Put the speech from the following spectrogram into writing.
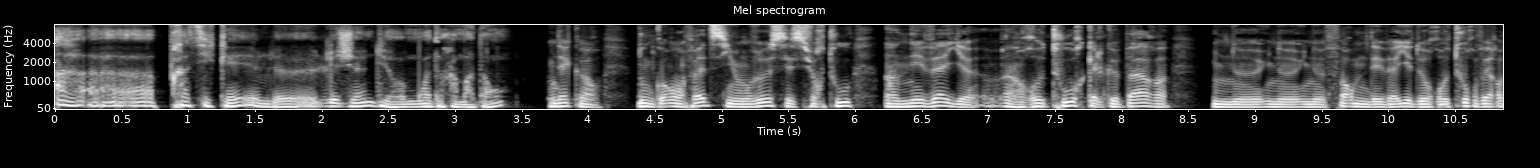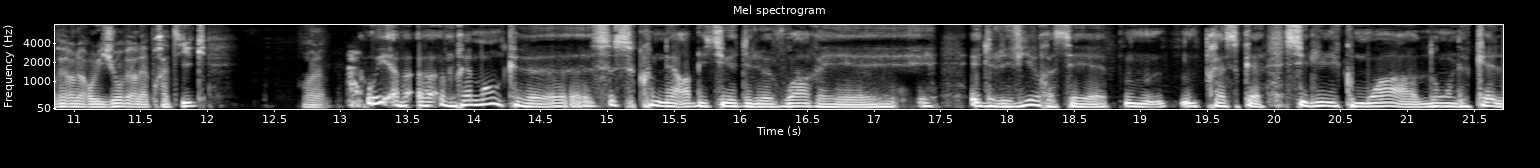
à, pratiquer le, le jeûne du mois de Ramadan. D'accord. Donc en fait, si on veut, c'est surtout un éveil, un retour quelque part, une, une, une forme d'éveil et de retour vers, vers la religion, vers la pratique, oui, euh, euh, vraiment que ce, qu'on est habitué de le voir et, et, de le vivre, c'est mm, presque c'est l'unique mois dans lequel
